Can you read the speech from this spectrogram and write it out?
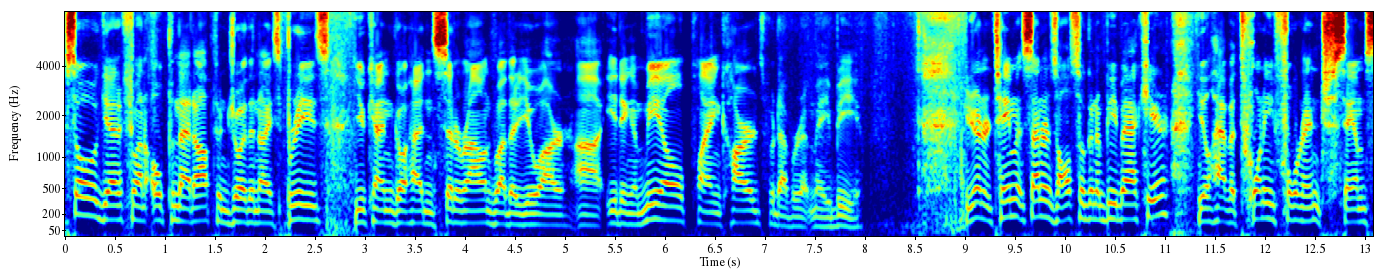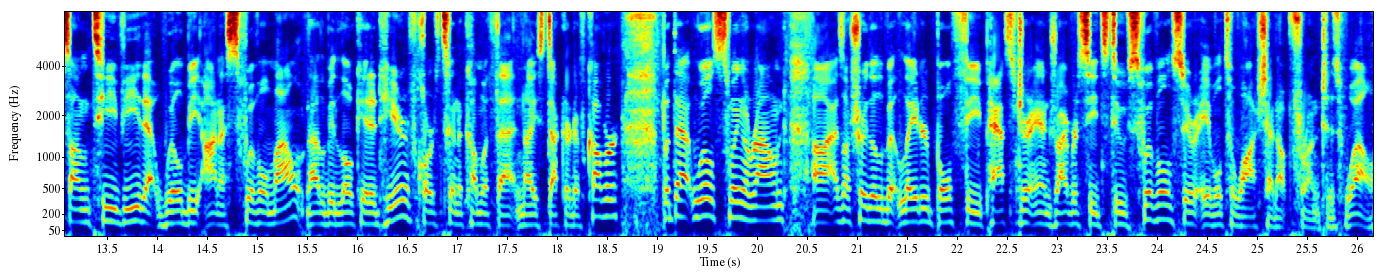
So again, if you want to open that up, enjoy the nice breeze, you can go ahead and sit around whether you are uh, eating a meal, playing cards, whatever it may be. Your entertainment center is also going to be back here. You'll have a 24-inch Samsung TV that will be on a swivel mount. That'll be located here. Of course, it's going to come with that nice decorative cover, but that will swing around. Uh, as I'll show you a little bit later, both the passenger and driver seats do swivel, so you're able to watch that up front as well.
